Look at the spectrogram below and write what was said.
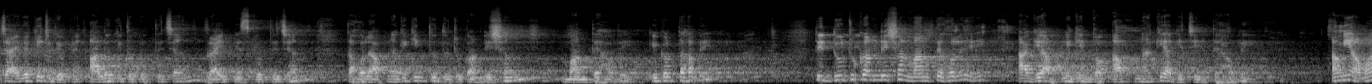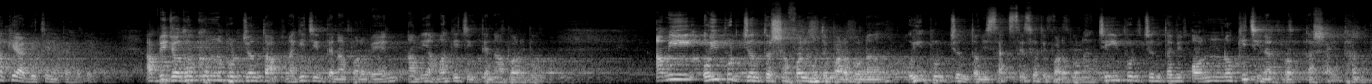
জায়গাকে যদি আপনি আলোকিত করতে চান ব্রাইটনেস করতে চান, তাহলে আপনাকে কিন্তু দুটো কন্ডিশন মানতে হবে। কি করতে হবে? তো দুটো কন্ডিশন মানতে হলে আগে আপনি কিন্তু আপনাকে আগে চিনতে হবে। আমি আমাকে আগে চিনতে হবে। আপনি যতক্ষণ পর্যন্ত আপনাকে চিনতে না পারবেন, আমি আমাকে চিনতে না পারব। আমি ওই পর্যন্ত সফল হতে পারব না, ওই পর্যন্ত আমি সাকসেস হতে পারব না, যেই পর্যন্ত আমি অন্যকে চিনার প্রত্যাশায় থাকব।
